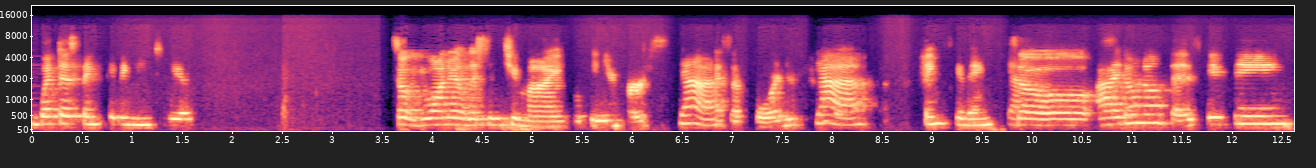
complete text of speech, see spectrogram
What does Thanksgiving mean to you? So, you want to listen to my opinion first Yeah, as a foreigner? yeah. Thanksgiving. Yeah. So, I don't know Thanksgiving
